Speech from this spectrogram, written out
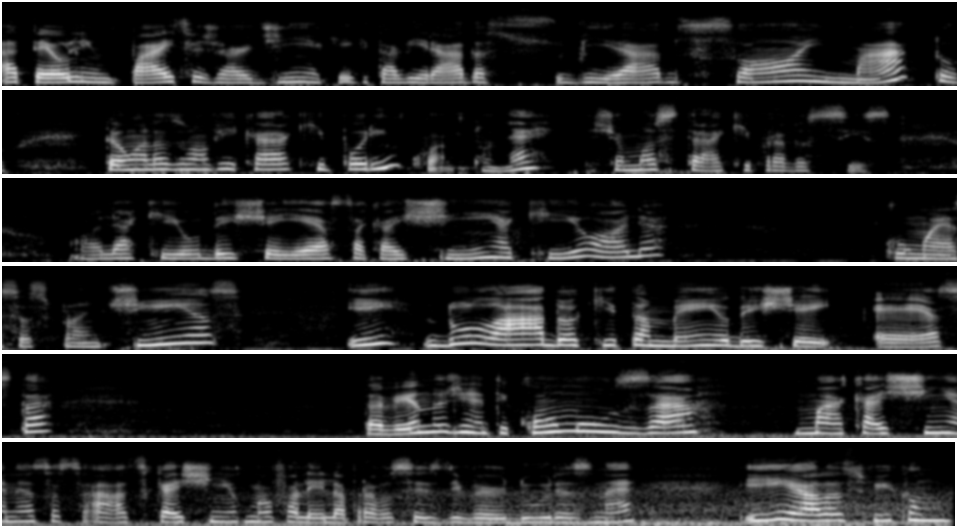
Até eu limpar esse jardim aqui que tá virada, virado só em mato, então elas vão ficar aqui por enquanto, né? Deixa eu mostrar aqui para vocês. Olha aqui, eu deixei essa caixinha aqui, olha, com essas plantinhas. E do lado aqui também eu deixei esta. Tá vendo, gente? Como usar uma caixinha nessas as caixinhas, como eu falei lá para vocês, de verduras, né? E elas ficam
